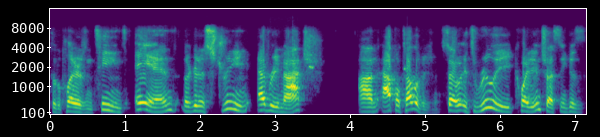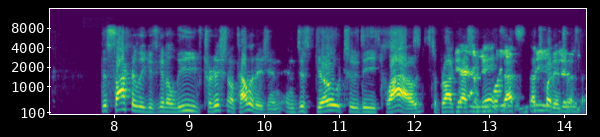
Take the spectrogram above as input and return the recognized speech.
to the players and teams, and they're going to stream every match on Apple Television. So it's really quite interesting because this soccer league is going to leave traditional television and just go to the cloud to broadcast Yeah, I mean, games. you- That's that's quite you do? interesting.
